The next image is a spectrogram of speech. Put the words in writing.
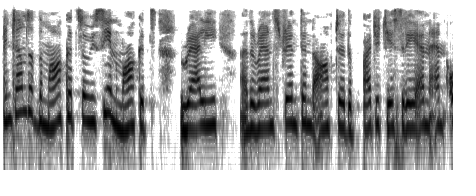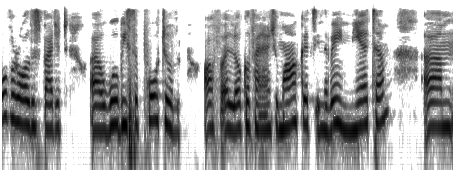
In terms of the markets, so we see in the markets rally, uh, the rand strengthened after the budget yesterday, and, and overall this budget uh, will be supportive of uh, local financial markets in the very near term. Um,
